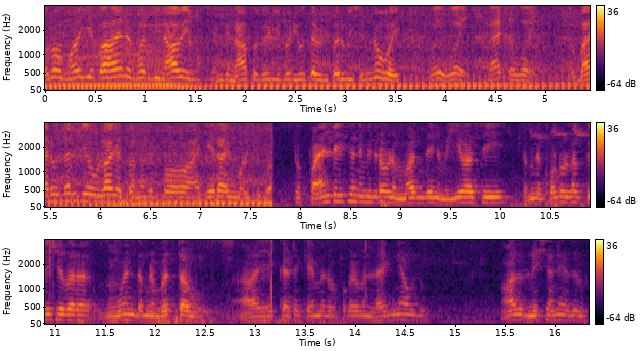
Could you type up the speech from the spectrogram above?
ભાભી ચલો મળીએ બહાર ને મરદીને આવે કેમ કે ના તો બેડી બેડી ઉતારવાની પરમિશન ન હોય. હોય હોય બહાર તો હોય. તો બહાર ઉતારશે એવું લાગે તો નગર તો આ ઘેર આવી મળશું તો ફાઇનલી છે ને મિત્રો આપણે મત દઈને એવા છીએ. તમને ખોટું લાગતું છે પર હું હોય ને તમને બતાવું. આ એક કાંઠે કેમેરો પકડવાનું લાઈક નહીં આવતું. આ નિશાન હે જરૂર.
